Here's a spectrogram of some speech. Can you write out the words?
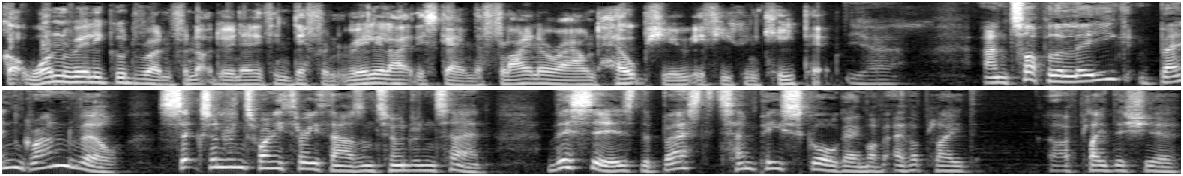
Got one really good run for not doing anything different. Really like this game. The flying around helps you if you can keep it. Yeah. And top of the league, Ben Granville, 623,210. This is the best 10 piece score game I've ever played. I've played this year.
